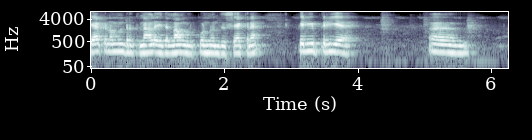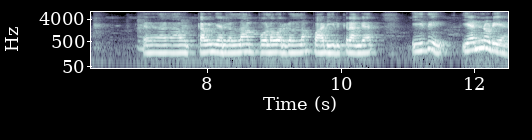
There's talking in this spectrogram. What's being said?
கேட்கணுன்றதுனால இதெல்லாம் உங்களுக்கு கொண்டு வந்து சேர்க்குறேன். பெரிய பெரிய கவிஞர்கள்லாம் புலவர்கள்லாம் பாடியிருக்கிறாங்க. இது என்னுடைய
